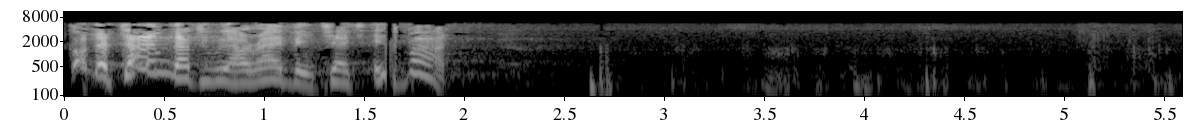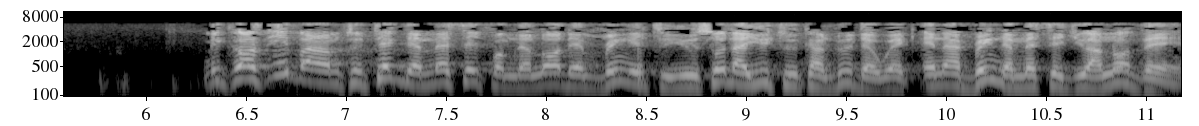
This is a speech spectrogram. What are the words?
Because the time that we arrive in church is bad. Because if I am to take the message from the Lord and bring it to you so that you too can do the work, and I bring the message, you are not there.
